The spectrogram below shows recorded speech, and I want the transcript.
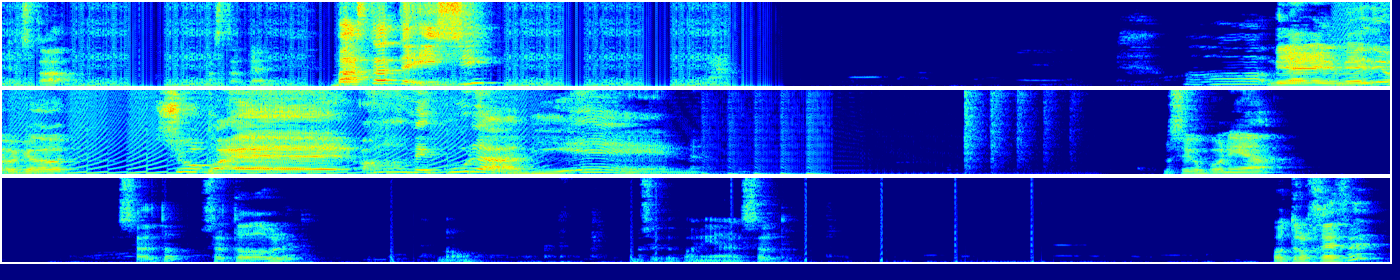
Ya está. Bastante. ¡Bastante easy! Ah, mira, en el medio me he quedado... ¡Super! ¡Ah, me cura! ¡Bien! No sé qué ponía... ¿Salto? ¿Salto doble? No. No sé qué ponía en el salto. ¿Otro jefe?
